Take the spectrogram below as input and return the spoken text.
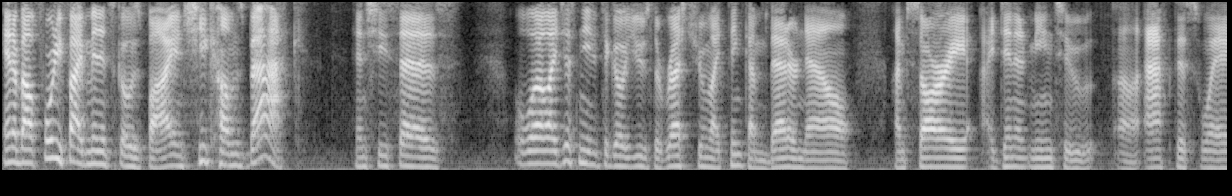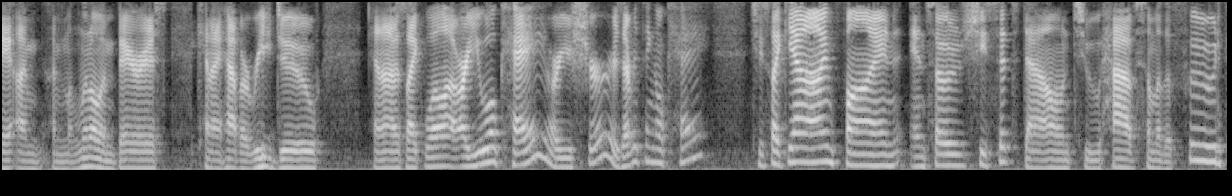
And about 45 minutes goes by and she comes back and she says, Well, I just needed to go use the restroom. I think I'm better now. I'm sorry. I didn't mean to uh, act this way. I'm, I'm a little embarrassed. Can I have a redo? And I was like, Well, are you okay? Are you sure? Is everything okay? She's like, Yeah, I'm fine. And so she sits down to have some of the food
